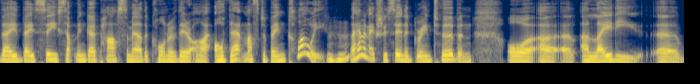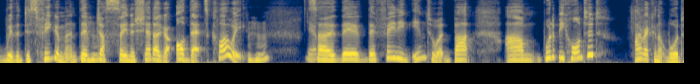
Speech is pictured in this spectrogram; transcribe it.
they they see something go past them out of the corner of their eye. Oh, that must have been Chloe. Mm-hmm. They haven't actually seen a green turban or a, a, a lady uh, with a disfigurement. They've Mm-hmm. just seen a shadow go. Oh, that's Chloe. Yep. So they're they're feeding into it. But um, would it be haunted? I reckon it would.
